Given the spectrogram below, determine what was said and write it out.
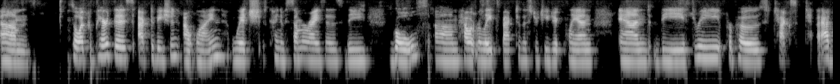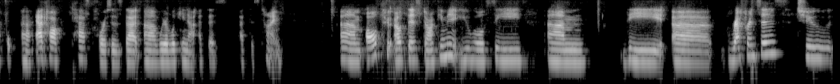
Um, so I prepared this activation outline, which kind of summarizes the goals, um, how it relates back to the strategic plan, and the three proposed tax ad, uh, ad hoc task forces that uh, we're looking at at this at this time. Um, all throughout this document, you will see um, the uh, references to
